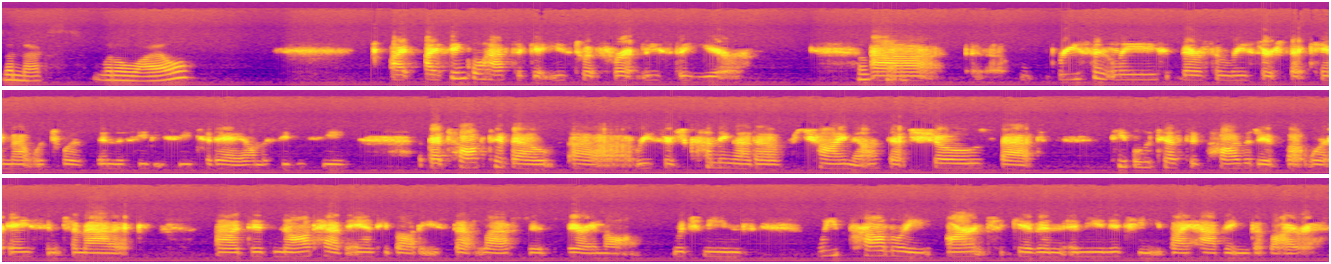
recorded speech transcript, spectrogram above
the next little while? I, I think we'll have to get used to it for at least a year. Okay. Uh, recently, there was some research that came out, which was in the CDC today on the CDC, that talked about uh, research coming out of China that shows that people who tested positive but were asymptomatic uh, did not have antibodies that lasted very long, which means we probably aren't given immunity by having the virus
